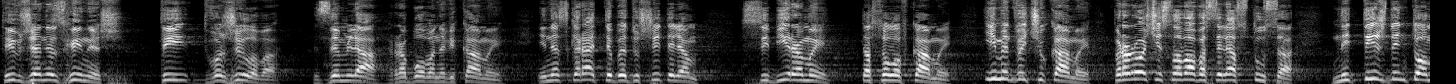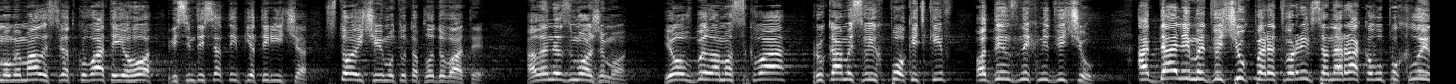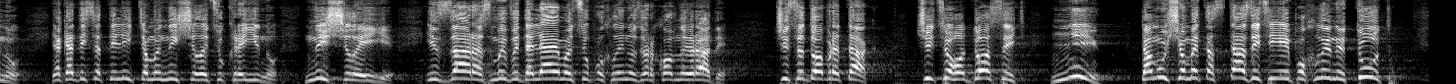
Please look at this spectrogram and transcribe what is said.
Ти вже не згинеш, ти двожилова, земля рабована віками, і не скарать тебе душителям Сибірами та Соловками і Медведчуками. Пророчі слова Василя Стуса. Не тиждень тому ми мали святкувати його 85-річчя, стоячи йому тут аплодувати. Але не зможемо. Його вбила Москва руками своїх покидьків, один з них Медведчук. А далі Медведчук перетворився на ракову пухлину, яка десятиліттями нищила цю країну, нищила її. І зараз ми видаляємо цю пухлину з Верховної Ради. Чи це добре так? Чи цього досить? Ні. Тому що метастази цієї пухлини тут.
